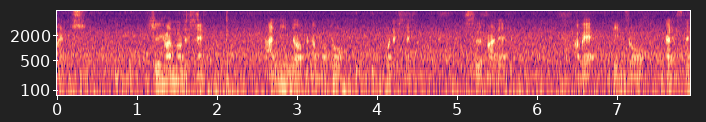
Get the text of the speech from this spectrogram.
あります。市販のですね杏仁豆腐の素をですねスーパーで安倍林蔵がですね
